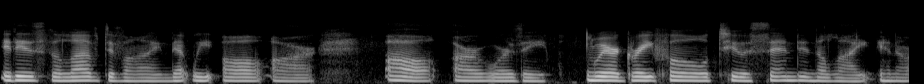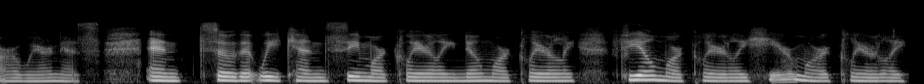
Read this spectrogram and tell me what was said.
It is the love divine that we all are. All are worthy. We're grateful to ascend in the light in our awareness and so that we can see more clearly, know more clearly, feel more clearly, hear more clearly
